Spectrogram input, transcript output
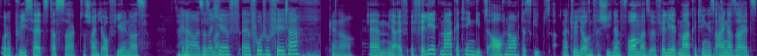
Oder Presets, das sagt wahrscheinlich auch vielen was. Genau, also solche äh, Fotofilter. Genau. Ähm, ja, Affiliate Marketing gibt's auch noch. Das gibt's natürlich auch in verschiedenen Formen. Also Affiliate Marketing ist einerseits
